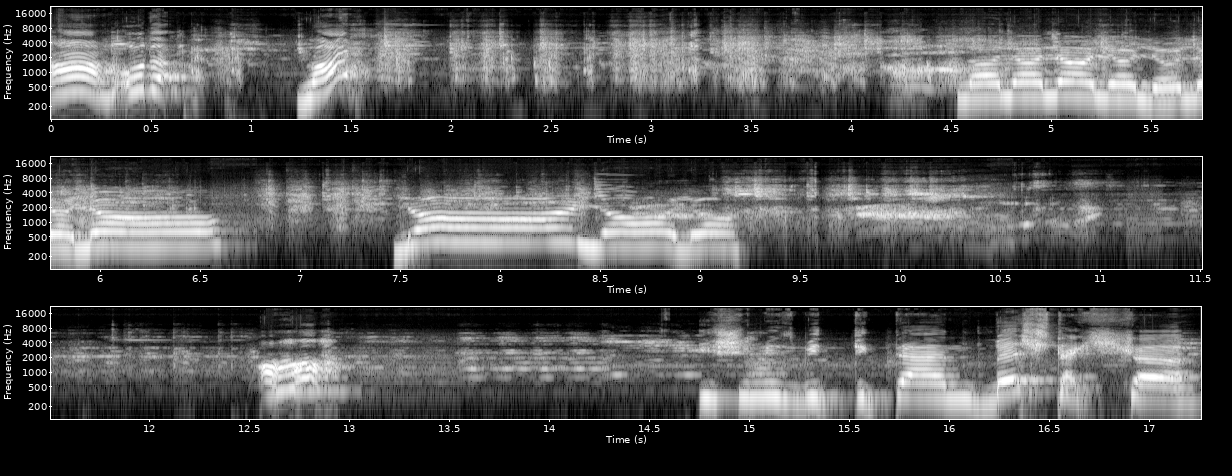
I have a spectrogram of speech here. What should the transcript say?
Aa o da. Lan. La la la la la la la. La la la. Aha. İşimiz bittikten 5 dakika.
